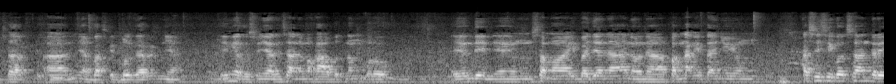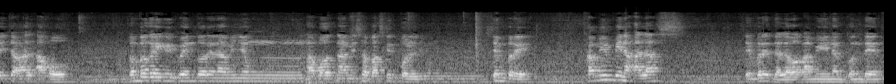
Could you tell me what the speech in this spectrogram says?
sa ano niya basketball career niya. Yun nga gusto niya rin sana makaabot ng pro. Ayun din yung sa mga iba diyan na ano na pag nakita niyo yung kasi si Coach Andre tsaka ako kumbaga ikikwento rin namin yung about namin sa basketball yung siyempre kami yung pinakalas. Siyempre dalawa kami nag-content.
